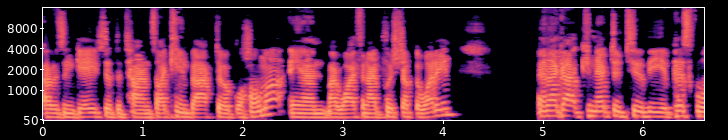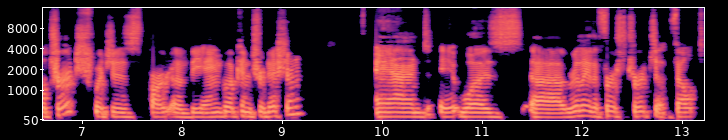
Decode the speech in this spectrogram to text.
I was engaged at the time, so I came back to Oklahoma and my wife and I pushed up the wedding and I got connected to the Episcopal Church, which is part of the Anglican tradition. And it was uh, really the first church that felt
